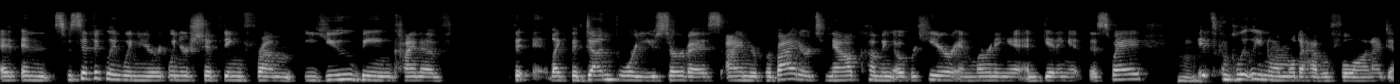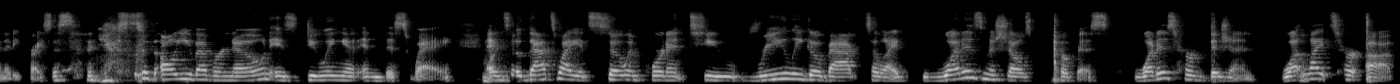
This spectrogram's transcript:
and, and specifically when you're when you're shifting from you being kind of the, like the done for you service i am your provider to now coming over here and learning it and getting it this way mm-hmm. it's completely normal to have a full on identity crisis yes because all you've ever known is doing it in this way right. and so that's why it's so important to really go back to like what is michelle's purpose what is her vision what mm. lights her up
